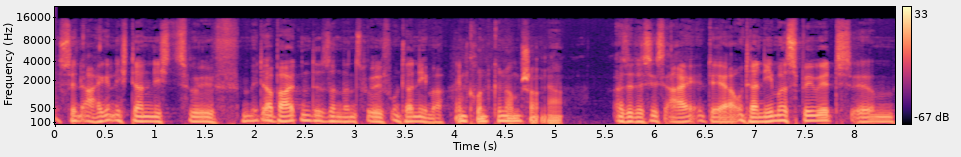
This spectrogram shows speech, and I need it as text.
Es sind eigentlich dann nicht zwölf Mitarbeitende, sondern zwölf Unternehmer. Im Grunde genommen schon, ja. Also das ist der Unternehmerspirit. Ähm,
